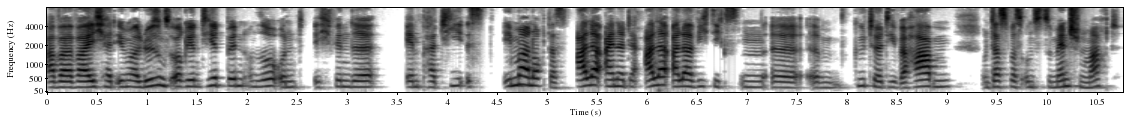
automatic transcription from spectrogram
Aber weil ich halt immer lösungsorientiert bin und so und ich finde, Empathie ist immer noch das aller, eine der aller, aller wichtigsten äh, ähm, Güter, die wir haben und das, was uns zu Menschen macht.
